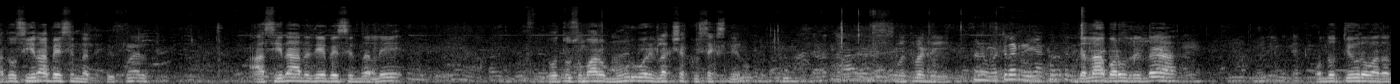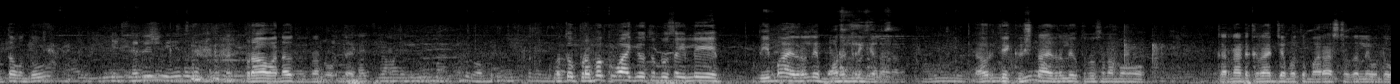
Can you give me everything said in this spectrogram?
ಅದು ಸೀನಾ ಬೇಸಿನಲ್ಲಿ ಆ ಸೀನಾ ನದಿಯ ಬೇಸಿನಲ್ಲಿ ಇವತ್ತು ಸುಮಾರು ಮೂರುವರೆ ಲಕ್ಷ ಕ್ಯೂಸೆಕ್ಸ್ ನೀರು. ಇದೆಲ್ಲ ಬರೋದ್ರಿಂದ ಒಂದು ತೀವ್ರವಾದಂಥ ಒಂದು ಪ್ರವಾಹವನ್ನು ನಾವು ನೋಡ್ತಾ ಇದ್ದೀವಿ ಮತ್ತು ಪ್ರಮುಖವಾಗಿ ಇವತ್ತೊಂದು ದಿವಸ ಇಲ್ಲಿ ಭೀಮಾ ಇದರಲ್ಲಿ ಮಾನಿಟರಿಂಗ್ ಇಲ್ಲ ಯಾವ ರೀತಿ ಕೃಷ್ಣ ಇದರಲ್ಲಿ ಇವತ್ತು ದಿವಸ ನಮ್ಮ ಕರ್ನಾಟಕ ರಾಜ್ಯ ಮತ್ತು ಮಹಾರಾಷ್ಟ್ರದಲ್ಲಿ ಒಂದು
